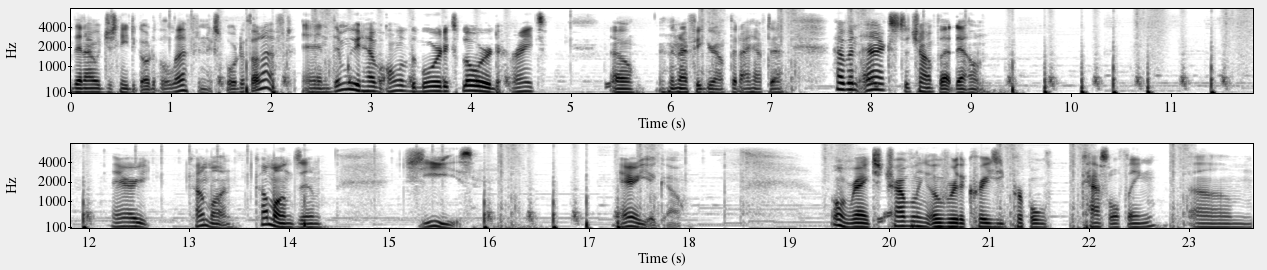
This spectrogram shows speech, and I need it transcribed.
then I would just need to go to the left and explore to the left. And then we would have all of the board explored, right? Oh, and then I figure out that I have to have an axe to chop that down. There you... Come on. Come on, Zim. Jeez. There you go. Alright, traveling over the crazy purple castle thing. Um,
